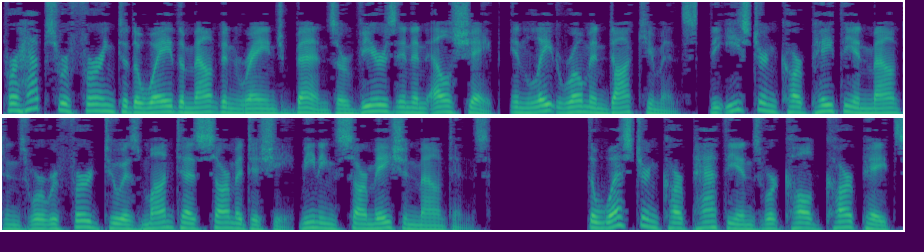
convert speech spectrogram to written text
perhaps referring to the way the mountain range bends or veers in an L shape. In late Roman documents, the eastern Carpathian mountains were referred to as Montes Sarmatici, meaning Sarmatian mountains. The Western Carpathians were called Carpates,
